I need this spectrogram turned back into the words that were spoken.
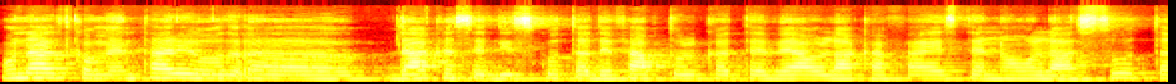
Un alt comentariu, uh, dacă se discută de faptul că TVA-ul la cafea este 9%,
